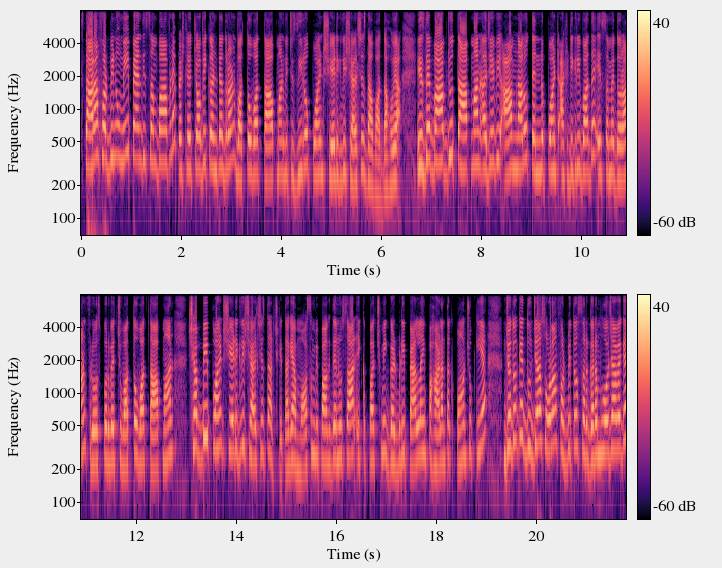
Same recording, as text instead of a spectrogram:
17 ਫਰਵਰੀ ਨੂੰ ਮੀਂਹ ਪੈਣ ਦੀ ਸੰਭਾਵਨਾ ਪਿਛਲੇ 24 ਘੰਟਿਆਂ ਦੌਰਾਨ ਵੱਧ ਤੋਂ ਵੱਧ ਤਾਪਮਾਨ ਵਿੱਚ 0.6 ਡਿਗਰੀ ਸੈਲਸੀਅਸ ਦਾ ਵਾਧਾ ਹੋਇਆ। ਇਸ ਦੇ ਬਾਵਜੂਦ ਤਾਪਮਾਨ ਅਜੇ ਵੀ ਆਮ ਨਾਲੋਂ 3.8 ਡਿਗਰੀ ਵੱਧ ਹੈ। ਇਸ ਸਮੇਂ ਦੌਰਾਨ ਫਿਰੋਜ਼ਪੁਰ ਵਿੱਚ ਵੱਧ ਤੋਂ ਵੱਧ ਤਾਪਮਾਨ 26.6 ਡਿਗਰੀ ਸੈਲਸੀਅਸ ਦਰਜ ਕੀਤਾ ਗਿਆ। ਮੌਸਮ ਮੌਸਮ ਵਿਭਾਗ ਦੇ ਅਨੁਸਾਰ ਇੱਕ ਪੱਛਮੀ ਗੜਬੜੀ ਪਹਿਲਾਂ ਹੀ ਪਹਾੜਾਂ ਤੱਕ ਪਹੁੰਚ ਚੁੱਕੀ ਹੈ, ਜਦੋਂ ਕਿ ਦੂਜਾ 16 ਫਰਵਰੀ ਤੋਂ ਸਰਗਰਮ ਹੋ ਜਾਵੇਗਾ।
